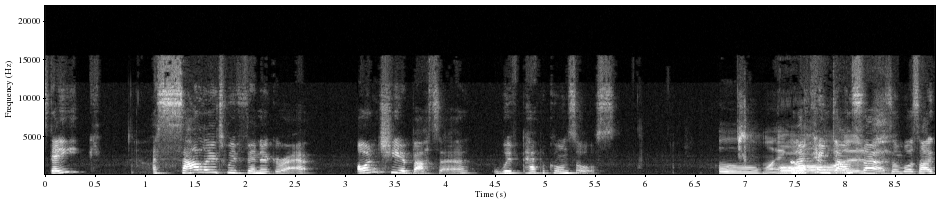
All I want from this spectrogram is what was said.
steak, a salad with vinaigrette, on chia butter with peppercorn sauce. oh my Oh. And I came downstairs and was like,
